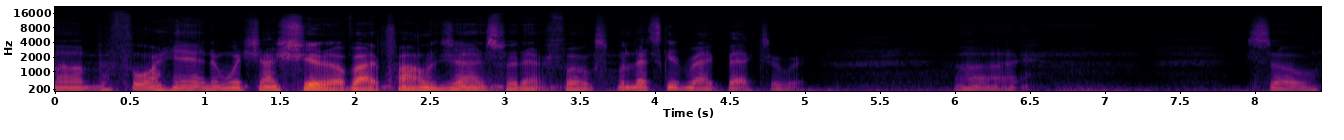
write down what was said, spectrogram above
uh, beforehand, and which I should have. I apologize for that, folks. But let's get right back to it. All right. So.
